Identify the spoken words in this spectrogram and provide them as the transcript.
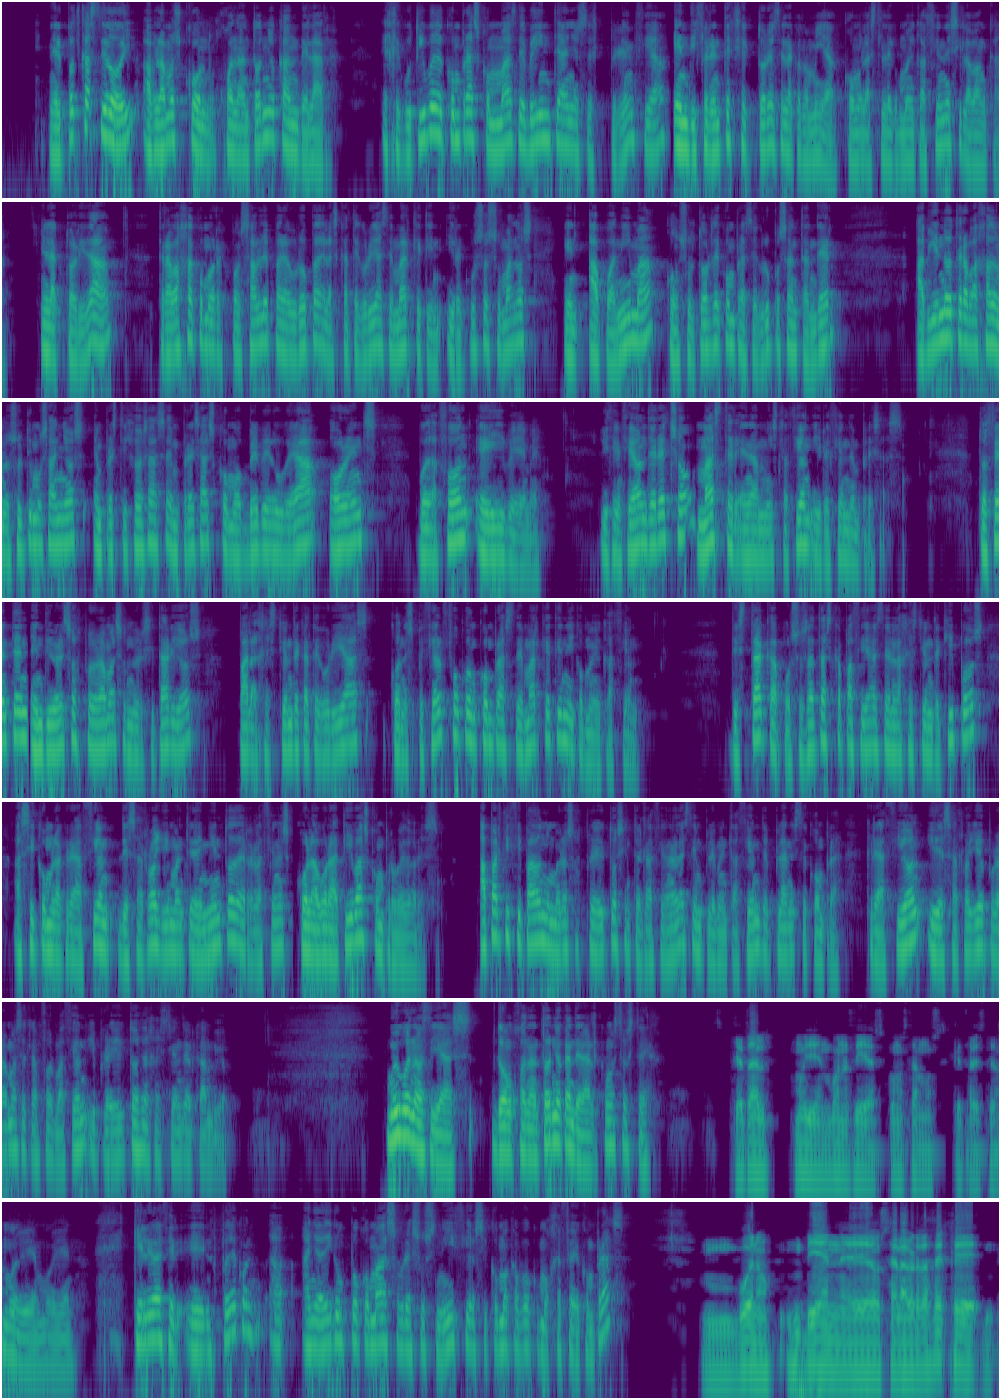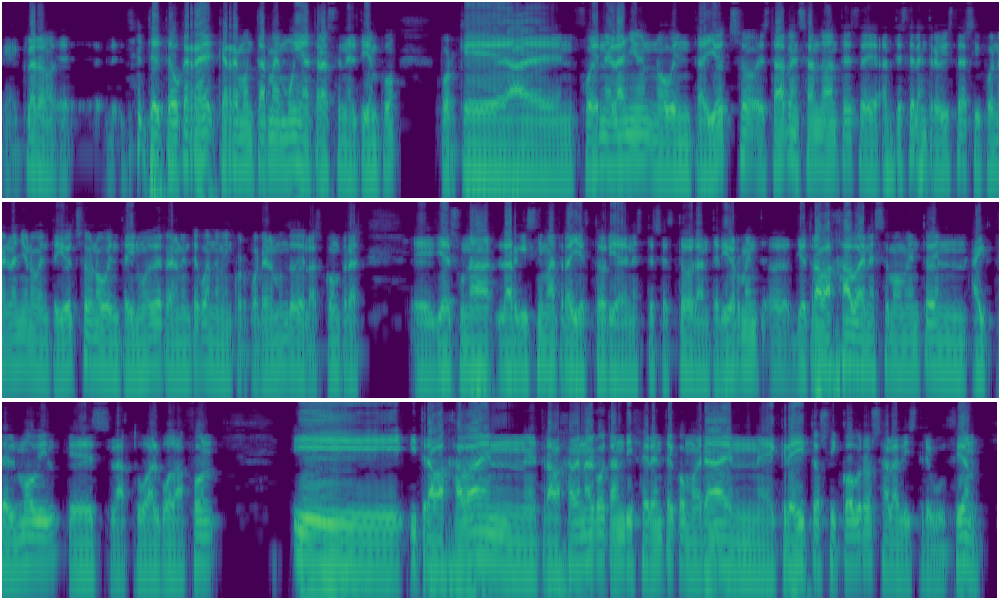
En el podcast de hoy hablamos con Juan Antonio Candelar, ejecutivo de compras con más de 20 años de experiencia en diferentes sectores de la economía, como las telecomunicaciones y la banca. En la actualidad, trabaja como responsable para Europa de las categorías de marketing y recursos humanos en Aquanima, consultor de compras de Grupo Santander, habiendo trabajado en los últimos años en prestigiosas empresas como BBVA, Orange, Vodafone e IBM. Licenciado en Derecho, máster en Administración y Dirección de Empresas. Docente en diversos programas universitarios para gestión de categorías con especial foco en compras de marketing y comunicación. Destaca por sus altas capacidades en la gestión de equipos, así como la creación, desarrollo y mantenimiento de relaciones colaborativas con proveedores. Ha participado en numerosos proyectos internacionales de implementación de planes de compra, creación y desarrollo de programas de transformación y proyectos de gestión del cambio. Muy buenos días, don Juan Antonio Candelar, ¿cómo está usted? ¿Qué tal? Muy bien, buenos días, ¿cómo estamos? ¿Qué tal, Esteban? Muy bien, muy bien. ¿Qué le iba a decir? Eh, ¿Puede añadir un poco más sobre sus inicios y cómo acabó como jefe de compras? Mm, bueno, bien, eh, o sea, la verdad es que, eh, claro, eh, tengo que, remontarme muy atrás en el tiempo, porque fue en el año 98, estaba pensando antes de, antes de la entrevista si fue en el año 98 o 99 realmente cuando me incorporé al mundo de las compras. ya es una larguísima trayectoria en este sector. Anteriormente, yo trabajaba en ese momento en Airtel Móvil, que es la actual Vodafone, y, trabajaba en eh, trabajaba en algo tan diferente como era en eh, créditos y cobros a la distribución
